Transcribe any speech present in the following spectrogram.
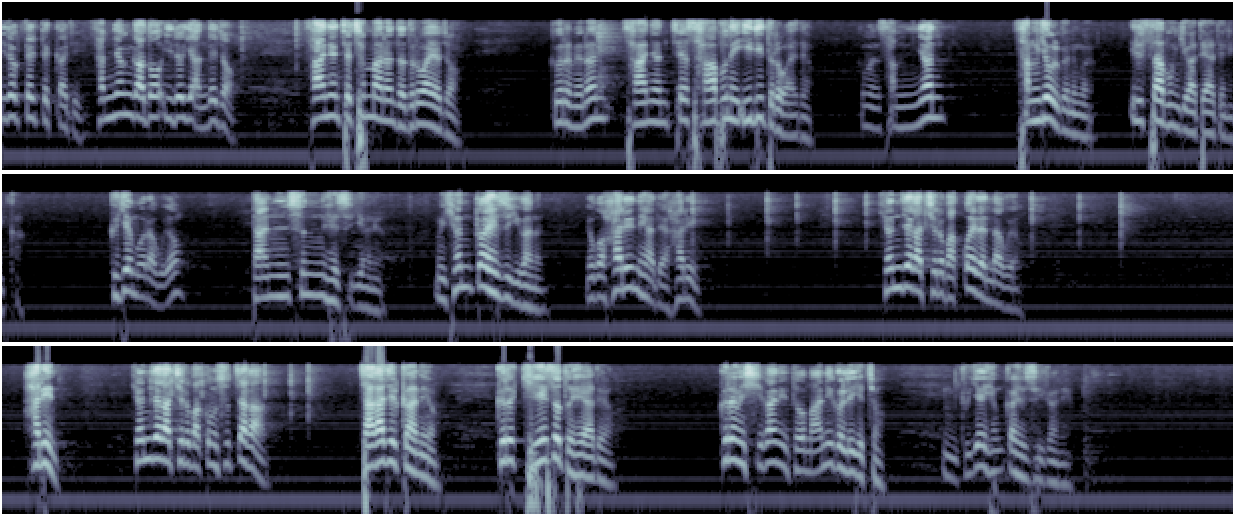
1억 될 때까지. 3년 가도 1억이 안 되죠. 4년째 천만 원 더 들어와야죠. 그러면은 4년째 4분의 1이 들어와야 돼요. 그러면 3년 3개월 거는 거예요. 1, 4분기가 돼야 되니까. 그게 뭐라고요? 단순 회수 기간이에요. 현가 회수 기 간은 요거 할인해야 돼요. 할인. 현재 가치로 바꿔야 된다고요. 할인. 현재 가치로 바꾸면 숫자가 작아질 거 아니에요. 그렇게 해서 더 해야 돼요. 그러면 시간이 더 많이 걸리겠죠. 음, 그게 현가 회수 기 간이에요.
